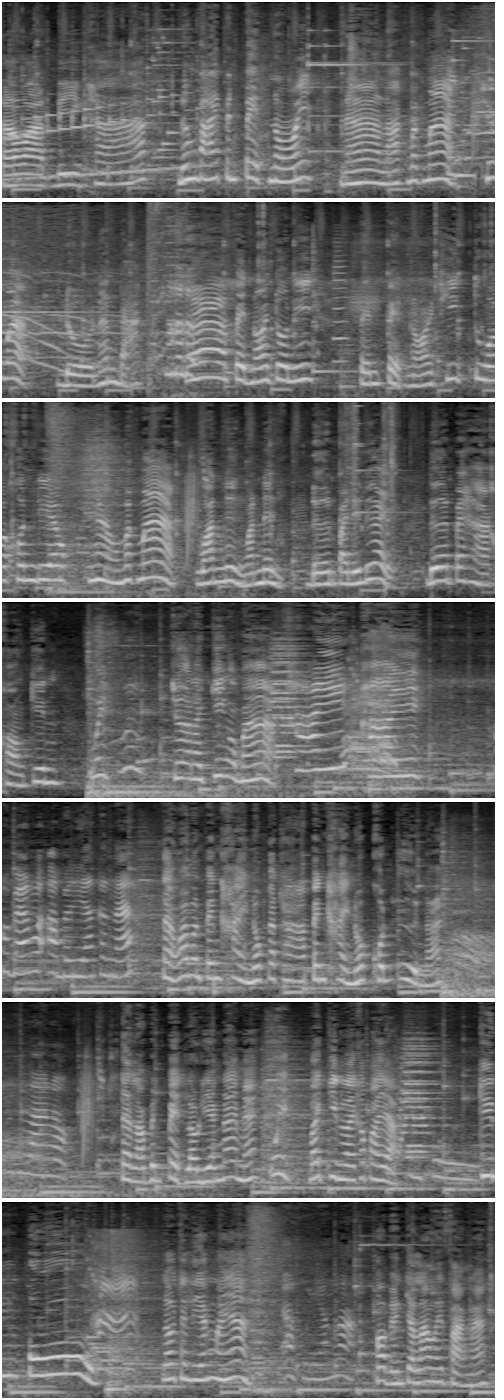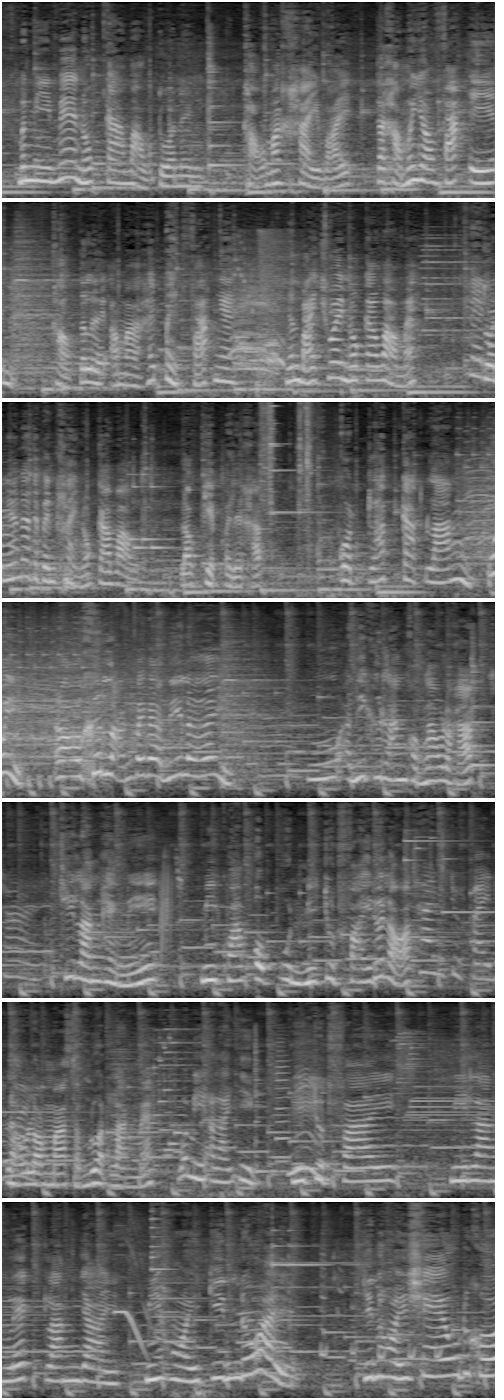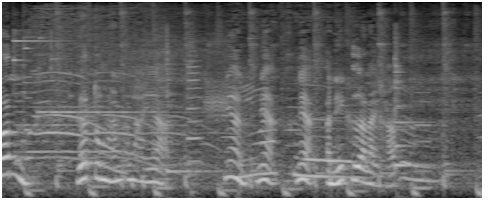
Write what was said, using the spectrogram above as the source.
สวัสดีครับน้องบายเป็นเป็ดน้อย น่ารักมากๆ ชื่อว่าโดนันดักอ่าเป็ดน้อยตัวนี้เป็นเป็ดน้อยที่ตัวคนเดียวเหงามากๆ วันหนึ่งวันหนึ่ง เดินไปเรื่อยๆ เดินไปหาของกิน อุ้ยเจออะไรกิ้งออกมาใครไข่พ่อแบงค์เราเอาไปเลี้ยงกันนะแต่ว่ามันเป็นไข่นกกระทาเป็นไข่นกคนอื่นนะไม่เป็นไรหรอกแต่เราเป็นเป็ดเราเลี้ยงได้ไหมอุ้ยใบกินอะไรเข้าไปอะคุณปูกินปู เราจะเลี้ยงไหมอะอยากเลี้ยงอะพ่อเบงจะเล่าให้ฟังนะ มันมีแม่นกกาเหว่าตัวหนึ่งเขามาไข่ไว้ แต่เขาไม่ยอมฟักเอง เขาก็เลยเอามาให้เป็ดฟักไงงั้นไบร์ทช่วยนกกาเหว่าไหมเห็นตัวเนี้ยน่าจะเป็นไข่นกกาเหว่า เราเก็บไปเลยครับ กดรับกลับลัง อุ้ย เราเอาขึ้นหลังไปแบบนี้เลยโอ้อันนี้คือลังของเราเหรอครับ ใช่ ที่ลังแห่งนี้ มีความอบอุ่นมีจุดไฟด้วยเหรอ ใช่มีจุดไฟด้วยเราลองมาสำรวจรังไหมว่ามีอะไรอีก มีจุดไฟ มีรังเล็กรังใหญ่ มีหอยกินด้วย กินหอยเชลล์ทุกคน แล้วตรงนั้นอะไรอะ เนี่ยเนี่ยเนี่ยอันนี้คืออะไรครับเออ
